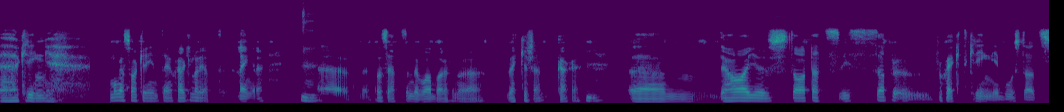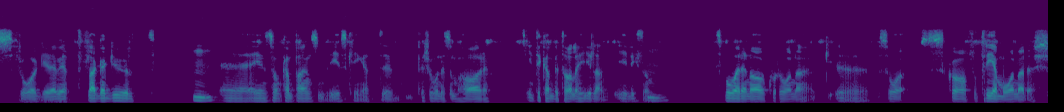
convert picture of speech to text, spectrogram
eh, kring många saker är inte en självklarhet längre Nej. eh, på sätt som det var bara för några veckor sedan kanske. Mm. Ehm, det har ju startats vissa pro- projekt kring bostadsfrågor. Jag vet Flagga gult Mm. eh, är en sån kampanj som drivs kring att eh, personer som har inte kan betala hyran i liksom Mm. Spåren av corona eh, så ska få tre månaders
